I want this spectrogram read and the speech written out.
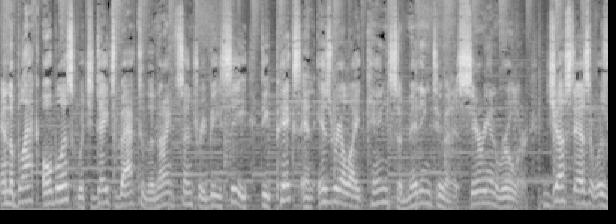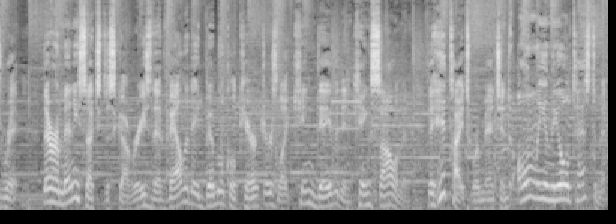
And the Black Obelisk, which dates back to the 9th century BC, depicts an Israelite king submitting to an Assyrian ruler, just as it was written. There are many such discoveries that validate biblical characters like King David and King Solomon. The Hittites were mentioned only in the Old Testament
